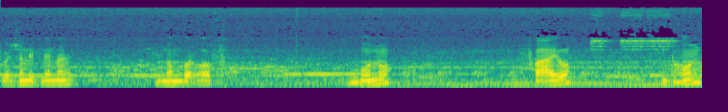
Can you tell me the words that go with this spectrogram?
क्वेश्चन लिख लेना है नंबर ऑफ मोनो डोंट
